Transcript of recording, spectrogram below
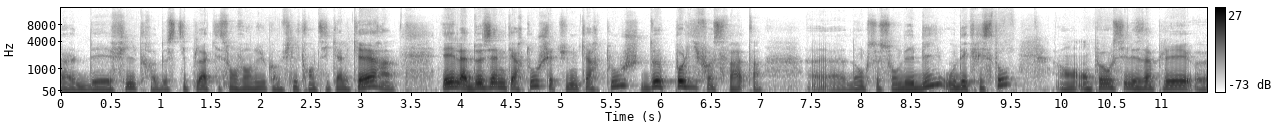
euh, des filtres de ce type-là qui sont vendus comme filtres anticalcaires. Et la deuxième cartouche est une cartouche de polyphosphate. Euh, donc ce sont des billes ou des cristaux. On peut aussi les appeler euh,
